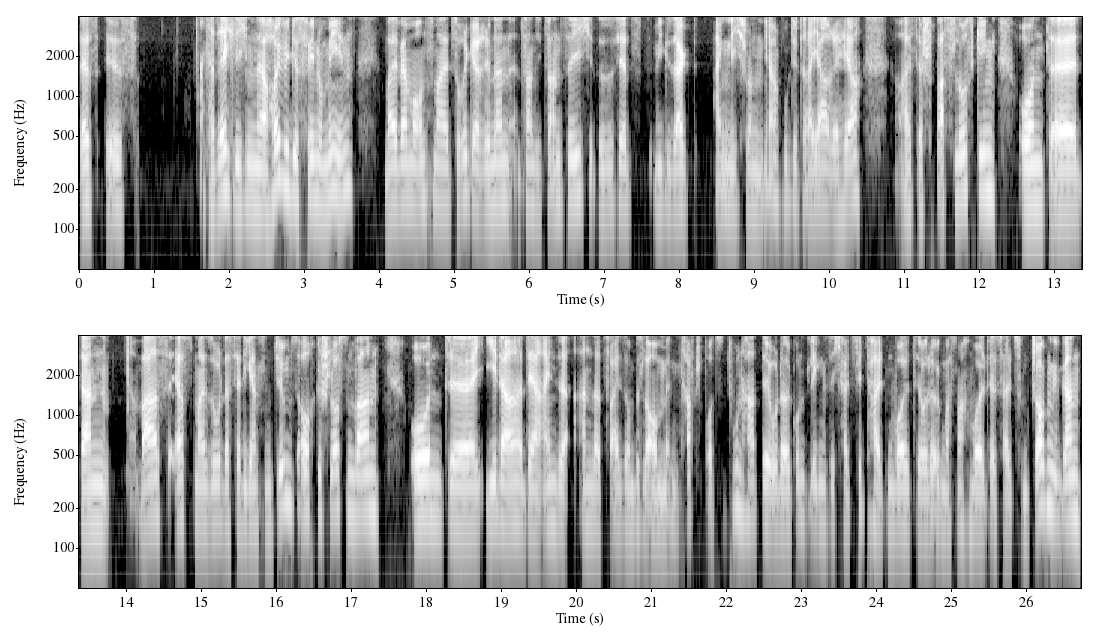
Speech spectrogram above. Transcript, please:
Das ist tatsächlich ein äh, häufiges Phänomen, weil wenn wir uns mal zurückerinnern, 2020, das ist jetzt, wie gesagt, eigentlich schon ja, gute drei Jahre her, als der Spaß losging. Und äh, dann war es erstmal so, dass ja die ganzen Gyms auch geschlossen waren und äh, jeder, der ansatzweise so ein bisschen auch mit dem Kraftsport zu tun hatte oder grundlegend sich halt fit halten wollte oder irgendwas machen wollte, ist halt zum Joggen gegangen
